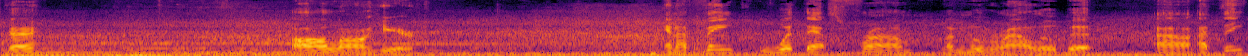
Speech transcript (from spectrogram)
okay? All along here. And I think what that's from, let me move around a little bit. Uh, I think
